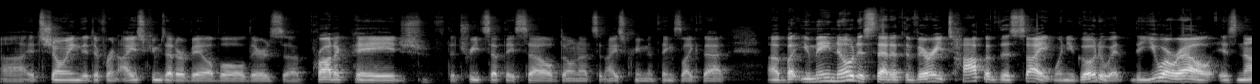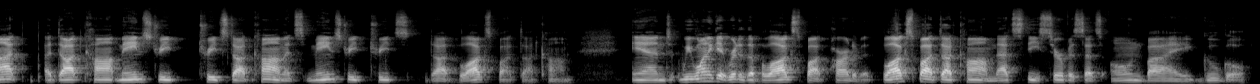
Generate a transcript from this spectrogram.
Uh, it's showing the different ice creams that are available. There's a product page, the treats that they sell, donuts and ice cream and things like that. Uh, but you may notice that at the very top of the site, when you go to it, the URL is not a .com, mainstreettreats.com. It's mainstreettreats.blogspot.com. And we want to get rid of the Blogspot part of it. Blogspot.com, that's the service that's owned by Google.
